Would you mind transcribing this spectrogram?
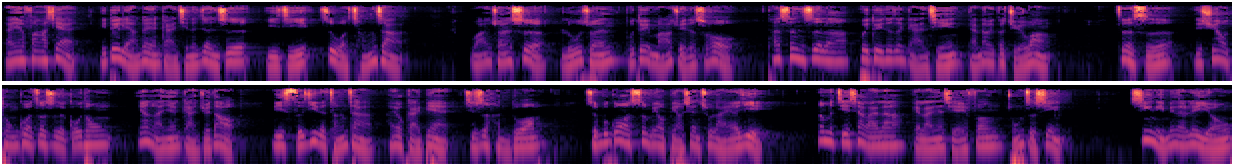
男人发现你对两个人感情的认知以及自我成长完全是驴唇不对马嘴的时候，他甚至呢会对这段感情感到一个绝望。这时，你需要通过这次的沟通，让男人感觉到。你实际的成长还有改变其实很多，只不过是没有表现出来而已。那么接下来呢，给男人写一封种子信，信里面的内容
